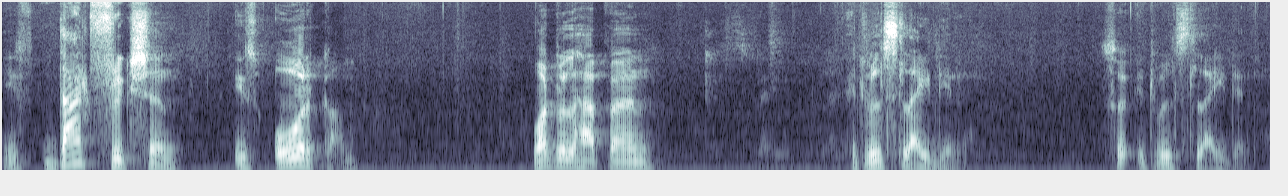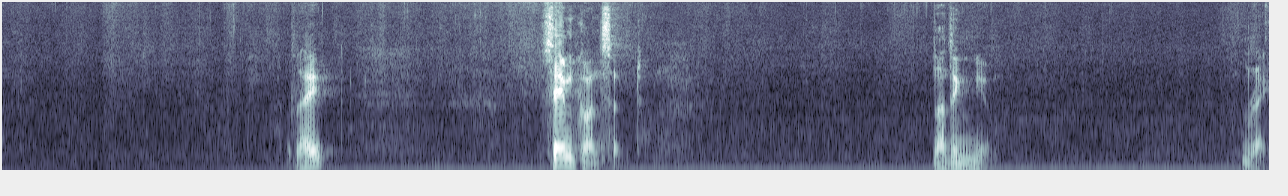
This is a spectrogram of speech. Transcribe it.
if that friction is overcome, what will happen? It will slide in. So it will slide in. Right? Same concept. Nothing new. Right.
